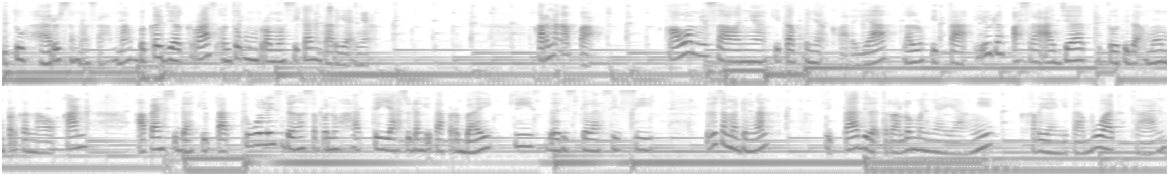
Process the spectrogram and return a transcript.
itu harus sama-sama bekerja keras untuk mempromosikan karyanya. Karena apa? Kalau misalnya kita punya karya, lalu kita ya udah pasrah aja gitu, tidak mau memperkenalkan apa yang sudah kita tulis dengan sepenuh hati yang sudah kita perbaiki dari segala sisi. Itu sama dengan kita tidak terlalu menyayangi karya yang kita buat kan?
